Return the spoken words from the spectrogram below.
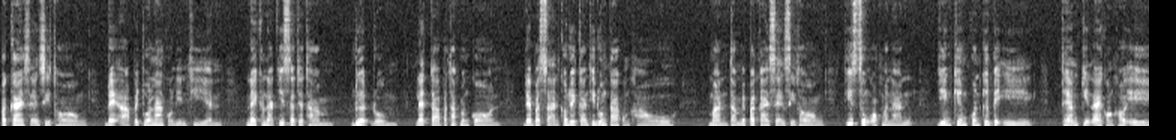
ประกายแสงสีทองได้อาบไปทั่วร่างของลินเทียน ในขณะที่สัจธรรม เลือดลม และตาประทับมังกร ได้ประสานเข้าด้วยกันที่ดวงตาของเขา มันทำให้ประกายแสงสีทองที่ส่งออกมานั้น ยิ่งเข้มข้นขึ้นไปอีก แถมกลิ่นอายของเขาเอง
